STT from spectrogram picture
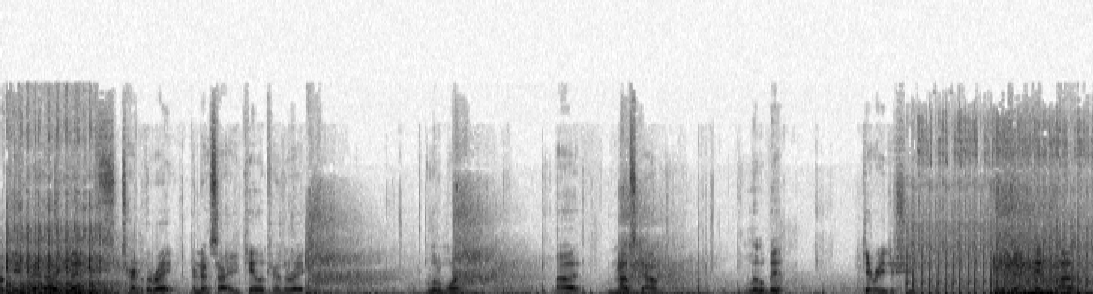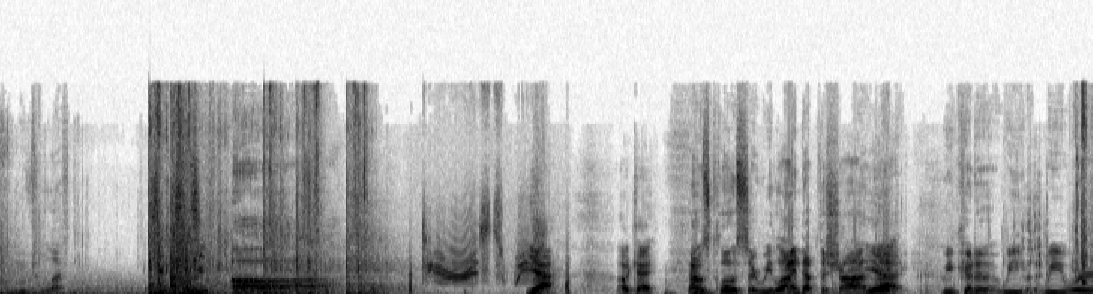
Okay, Ben, uh, ben turn to the right. Or no, sorry, Caleb, turn to the right. A little more. Uh, mouse down. A little bit. Get ready to shoot. Okay, and uh, move to the left. Shoot, shoot, shoot. Yeah. Okay. That was closer. We lined up the shot. Yeah. Like, we could have. We we were.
